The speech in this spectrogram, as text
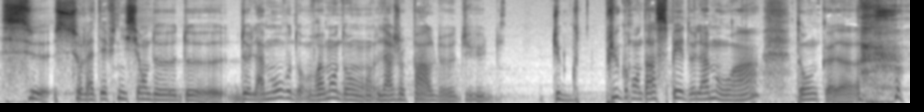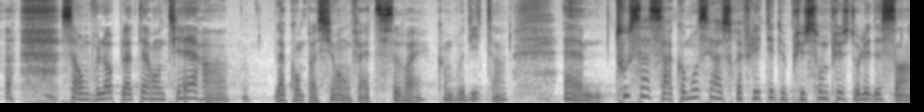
sur, la définition de, de, de l'amour, vraiment, dont, là je parle du, du plus grand aspect de l'amour. Hein. Donc, euh, ça enveloppe la terre entière. Hein. La compassion, en fait, c'est vrai, comme vous dites. Hein. Euh, tout ça, ça a commencé à se refléter de plus en plus dans le dessin.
